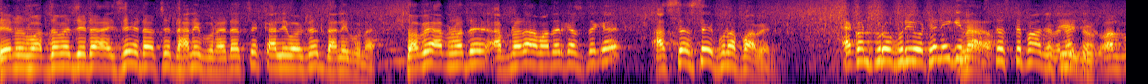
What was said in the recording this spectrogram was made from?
রেনুর মাধ্যমে যেটা আছে এটা হচ্ছে ধানি পোনা এটা হচ্ছে কালীবাউসের ধানি পোনা তবে আপনাদের আপনারা আমাদের কাছ থেকে আস্তে আস্তে এই পোনা পাবেন। এখন পুরোপুরি ওঠেনি কিন্তু আস্তে আস্তে পাওয়া যাবে জি, তাই তো? অল্প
